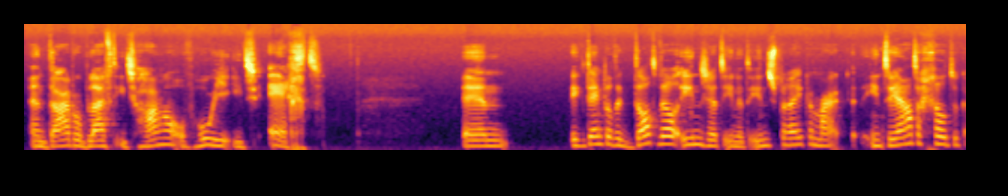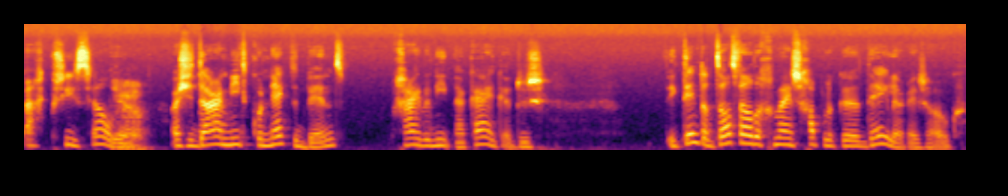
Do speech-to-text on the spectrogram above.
En daardoor blijft iets hangen of hoor je iets echt. En ik denk dat ik dat wel inzet in het inspreken. Maar in theater geldt ook eigenlijk precies hetzelfde. Ja. Als je daar niet connected bent, ga je er niet naar kijken. Dus ik denk dat dat wel de gemeenschappelijke deler is ook.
